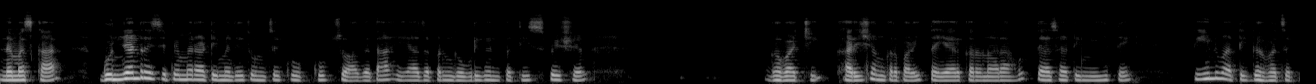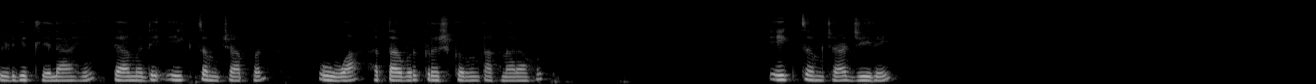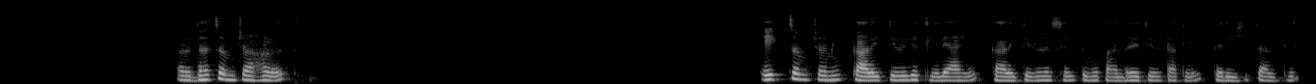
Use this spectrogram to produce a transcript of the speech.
नमस्कार. गुंजन रेसिपी मराठीमध्ये तुमचे खूप खूप स्वागत आहे. आज आपण गौरी गणपती स्पेशल गव्हाची खारी शंकरपाळी तयार करणार आहोत. त्यासाठी मी इथे तीन वाटी गव्हाचं पीठ घेतलेलं आहे. त्यामध्ये एक चमचा आपण ओवा हातावर क्रश करून टाकणार आहोत. एक चमचा जिरे. अर्धा चमचा हळद. एक चमचा मी काळे तीळ घेतलेले आहे. काळे तीळ नसेल तुम्ही पांढरे तीळ टाकले तरीही चालतील.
